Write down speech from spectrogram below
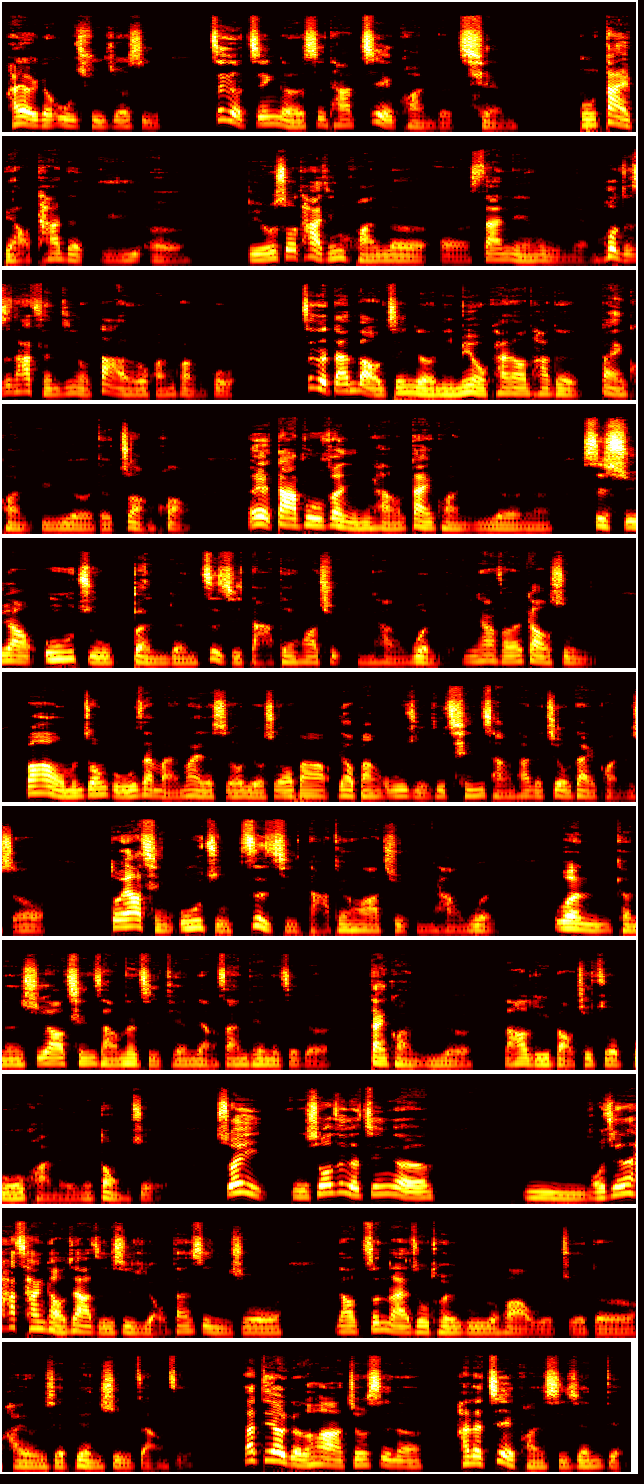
还有一个误区就是，这个金额是他借款的钱，不代表他的余额。比如说他已经还了呃三年五年，或者是他曾经有大额还款过，这个担保金额你没有看到他的贷款余额的状况，而且大部分银行贷款余额呢是需要屋主本人自己打电话去银行问的，银行才会告诉你。包含我们中古屋在买卖的时候，有时候帮要帮屋主去清偿他的旧贷款的时候，都要请屋主自己打电话去银行问，问可能需要清偿那几天两三天的这个。贷款余额，然后履保去做拨款的一个动作，所以你说这个金额，嗯，我觉得它参考价值是有，但是你说要真的来做推估的话，我觉得还有一些变数这样子。那第二个的话就是呢，它的借款时间点，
